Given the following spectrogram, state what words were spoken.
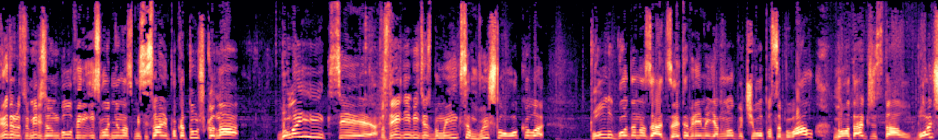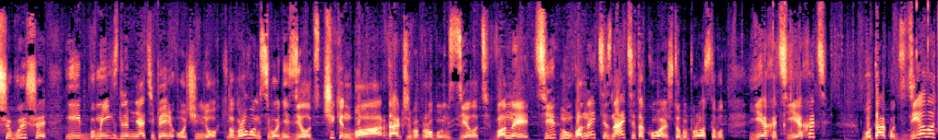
В мире с Голфери, и сегодня у нас вместе с вами покатушка на BMX. Последнее видео с BMX вышло около полугода назад. За это время я много чего позабывал, но также стал больше, выше, и BMX для меня теперь очень легкий. Попробуем сегодня сделать чикен-бар, также попробуем сделать ванетти. Ну, ванетти, знаете, такое, чтобы просто вот ехать-ехать, вот так вот сделать,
